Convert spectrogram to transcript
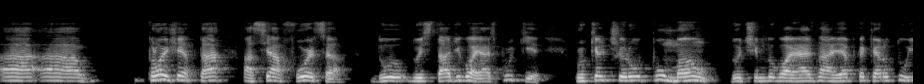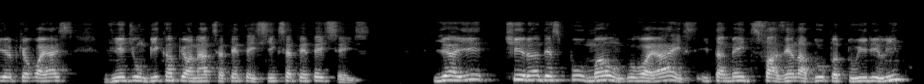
a, a projetar a ser a força do, do estado de Goiás. Por quê? Porque ele tirou o pulmão do time do Goiás na época, que era o Tuíra, porque o Goiás vinha de um bicampeonato 75, 76. E aí, tirando esse pulmão do Goiás e também desfazendo a dupla Tuíra e Lincoln,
